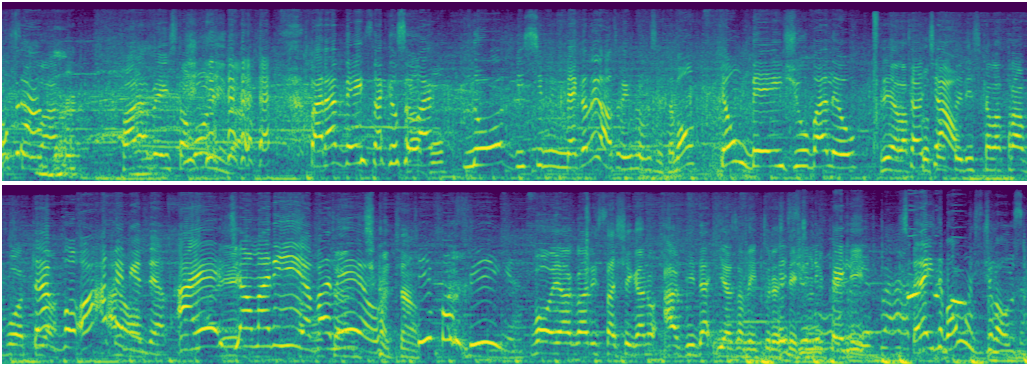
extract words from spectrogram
comprar. Parabéns, tá bom, linda? Parabéns, tá aqui o celular Travou. novíssimo e mega legal também pra você, tá bom? Então, um beijo, valeu. Pri, ela tchau, ficou tchau. tão feliz que ela travou aqui, Travou. Ó, a Ah, carinha dela. Aê, Aê. tchau, Maria. Valeu. Tchau, tchau. Que fofinha. ó. Bom, e agora está chegando a vida e as aventuras de É Juniper Lee. Espera aí, tá bom? A gente volta.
